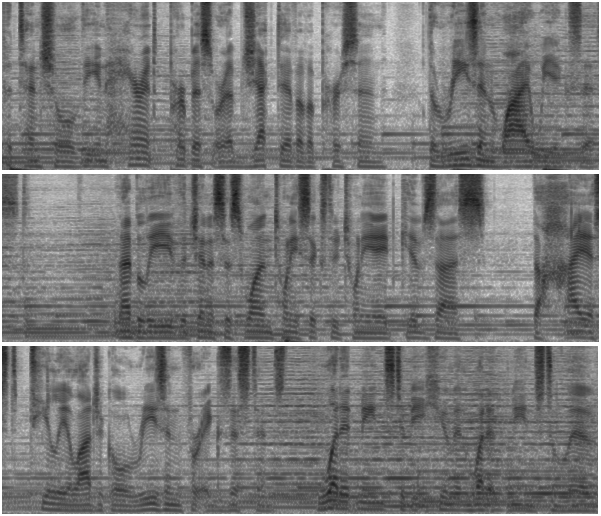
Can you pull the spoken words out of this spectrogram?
potential, the inherent purpose or objective of a person, the reason why we exist. And I believe that Genesis 1 26 through 28 gives us the highest teleological reason for existence, what it means to be human, what it means to live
